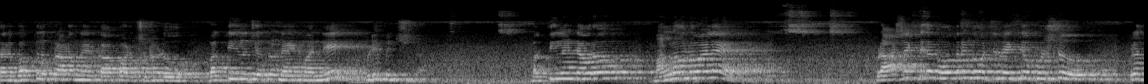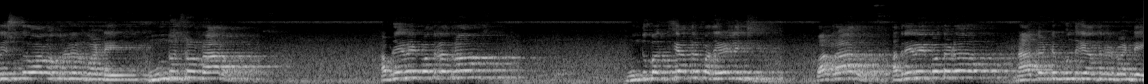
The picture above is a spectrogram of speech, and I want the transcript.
తన భక్తుల ప్రాణం ఆయన కాపాడుచున్నాడు. భక్తిహీనుల చేతుల ఆయన వారిని విడిపించున్నాడు భక్తిహీనులు అంటే ఎవరు? మనలో ఉన్న వాళ్ళే ఇప్పుడు ఆసక్తిగా నూతనంగా వచ్చిన వ్యక్తి పురుషుడు ప్రతి శుక్రవారం వస్తున్నాడు అనుకోండి ముందు వచ్చిన రారు అప్పుడు ఏమైపోతాడు అతను? ముందు భక్తి యాత్ర పదేళ్ళ నుంచి. వాళ్ళు రారు అతను ఏమైపోతాడు? నాకంటే ముందుకు వెళ్తున్నటువంటి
